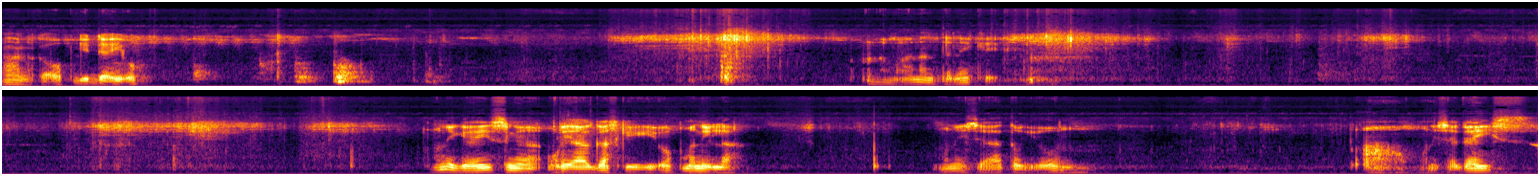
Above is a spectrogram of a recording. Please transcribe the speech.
Ah, naka-off gid ay oh. Namanan tani kay. Mani guys nga uri agas kay i-off Manila. Mani siya ato yun. Ah, mani siya guys.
